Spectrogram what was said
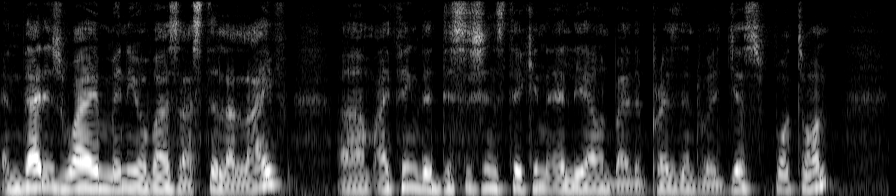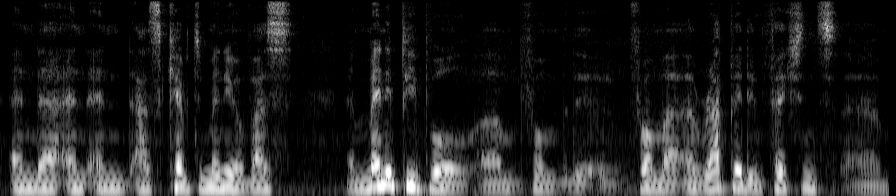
and that is why many of us are still alive. Um, I think the decisions taken earlier on by the president were just spot on, and uh, and and has kept many of us and many people um, from the, from a, a rapid infections um,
